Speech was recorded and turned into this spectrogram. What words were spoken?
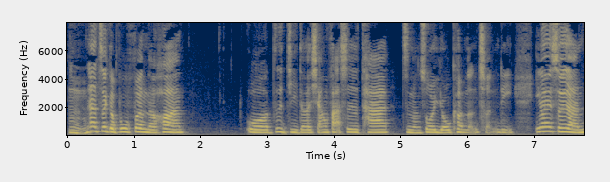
嗯，那这个部分的话，我自己的想法是，它只能说有可能成立，因为虽然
